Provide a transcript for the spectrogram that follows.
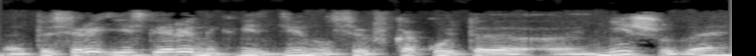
То есть, если рынок весь двинулся в какую-то нишу, да,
